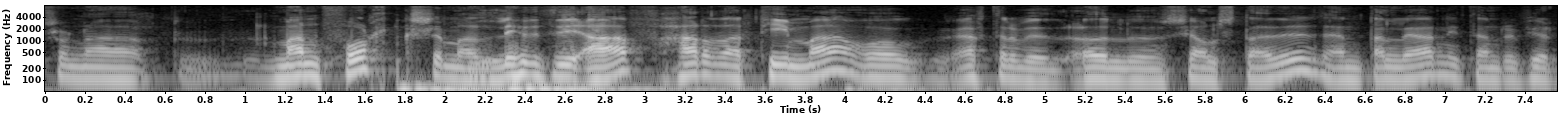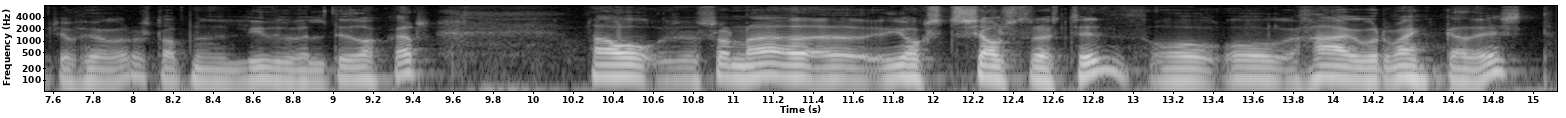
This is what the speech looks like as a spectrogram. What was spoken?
svona mannfólk sem að livði af harða tíma og eftir að við öðluðum sjálfstæðið endanlega 1944 og stopnum líðveldið okkar þá svona jógst sjálfströftið og, og hagur vengaðist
